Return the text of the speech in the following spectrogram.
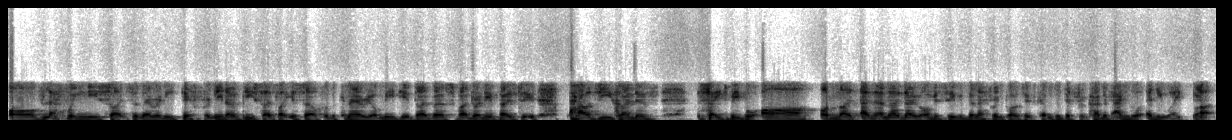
of left wing news sites that they're any different? You know, news sites like yourself or the Canary or Media Diversified or any of those. How do you kind of say to people are online? And, and I know obviously with the left wing politics comes a different kind of angle anyway, but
